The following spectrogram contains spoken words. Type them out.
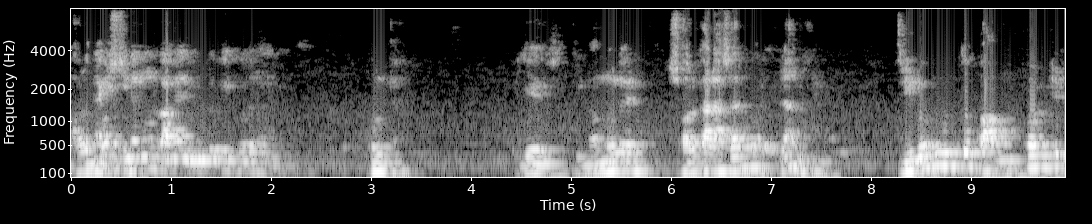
ভারতবর্ষ তৃণমূল বামের বলে মনে কোনটা? যে তৃণমূলের সরকার আসার পরে না না। তৃণমূল তো বামফ্রন্টের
